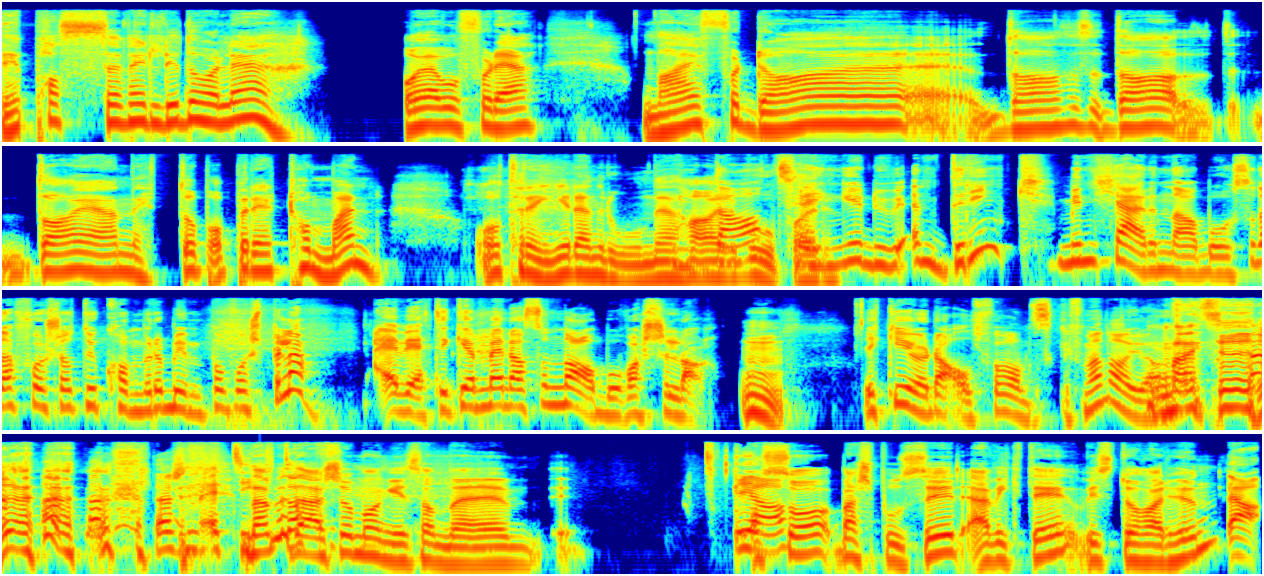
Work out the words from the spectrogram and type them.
Det passer veldig dårlig. Å ja, hvorfor det? Nei, for da Da, da, da har jeg nettopp operert tommelen og trenger den roen jeg har behov for. Da trenger du en drink, min kjære nabo, så det er foreslått at du kommer og blir med på vorspielet. Jeg vet ikke, men altså nabovarsel, da. Mm. Ikke gjør det altfor vanskelig for meg, da. Johan. Det er sånn etikk, Nei, men det er så mange sånne Ja. Også bæsjposer er viktig hvis du har hund. ja.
